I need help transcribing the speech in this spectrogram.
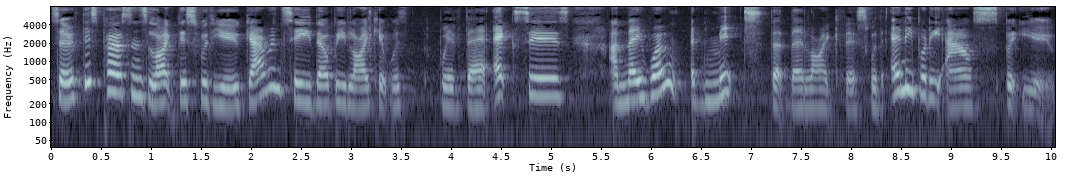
So if this person's like this with you, guarantee they'll be like it with with their exes, and they won't admit that they're like this with anybody else but you.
